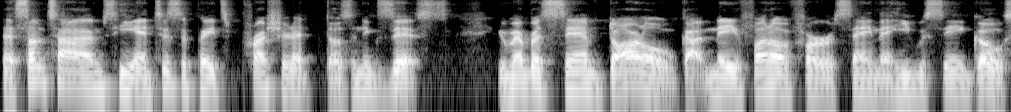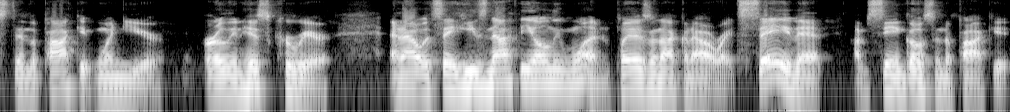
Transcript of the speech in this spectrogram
that sometimes he anticipates pressure that doesn't exist. You remember Sam Darnold got made fun of for saying that he was seeing ghosts in the pocket one year early in his career. And I would say he's not the only one. Players are not going to outright say that I'm seeing ghosts in the pocket,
